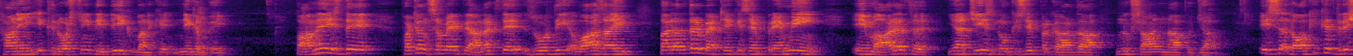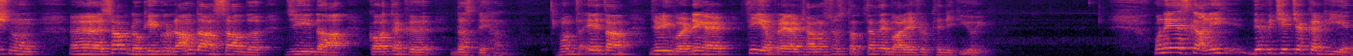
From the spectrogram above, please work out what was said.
ਥਾਣੀ ਇੱਕ ਰੋਸ਼ਨੀ ਦੀ ਲੀਕ ਬਣ ਕੇ ਨਿਕਲ ਗਈ। ਭਾਵੇਂ ਇਸ ਦੇ ਫਟਣ ਸਮੇਂ ਭਿਆਨਕ ਤੇ ਜ਼ੋਰ ਦੀ ਆਵਾਜ਼ ਆਈ, ਪਰ ਅੰਦਰ ਬੈਠੇ ਕਿਸੇ ਪ੍ਰੇਮੀ ਇਮਾਰਤ ਜਾਂ ਚੀਜ਼ ਨੂੰ ਕਿਸੇ ਪ੍ਰਕਾਰ ਦਾ ਨੁਕਸਾਨ ਨਾ ਪੁੱਜਾ। ਇਸ ਅਲੌਕਿਕ ਦ੍ਰਿਸ਼ ਨੂੰ ਸਭ ਲੋਕੀ ਗੁਰੂ ਰਾਮਦਾਸ ਸਾਹਿਬ ਜੀ ਦਾ ਕੌਤਕ ਦੱਸਦੇ ਹਨ। ਹੁਣ ਇਹ ਤਾਂ ਜਿਹੜੀ ਵਰਡਿੰਗ ਹੈ 30 ਅਪ੍ਰੈਲ 1877 ਦੇ ਬਾਰੇ ਵਿੱਚ ਉੱਥੇ ਲਿਖੀ ਹੋਈ। ਹੁਣ ਇਸ ਕਹਾਣੀ ਦੇ ਪਿੱਛੇ ਚੱਕਰ ਕੀ ਹੈ?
